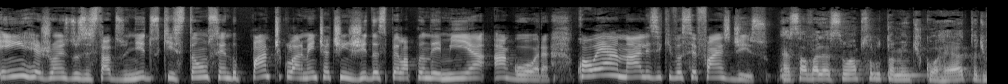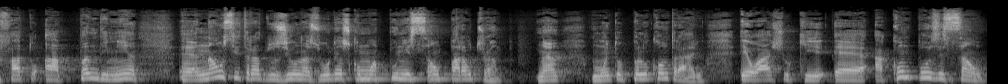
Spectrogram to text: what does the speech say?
em regiões dos Estados Unidos que estão sendo particularmente atingidas pela pandemia agora. Qual é a análise que você faz disso? Essa avaliação é absolutamente correta. De fato, a pandemia eh, não se traduziu nas urnas como uma punição para o Trump. Né? Muito pelo contrário. Eu acho que é, a composição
